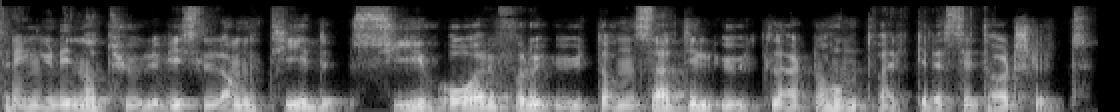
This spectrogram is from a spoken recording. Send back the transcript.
trenger de naturligvis lang tid, syv år, for å utdanne seg til utlærte håndverkere. Sitat slutt.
